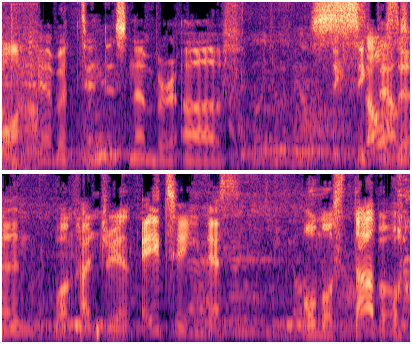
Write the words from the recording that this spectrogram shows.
1. We have a attendance number of 6,000. 6,118. That's almost double.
